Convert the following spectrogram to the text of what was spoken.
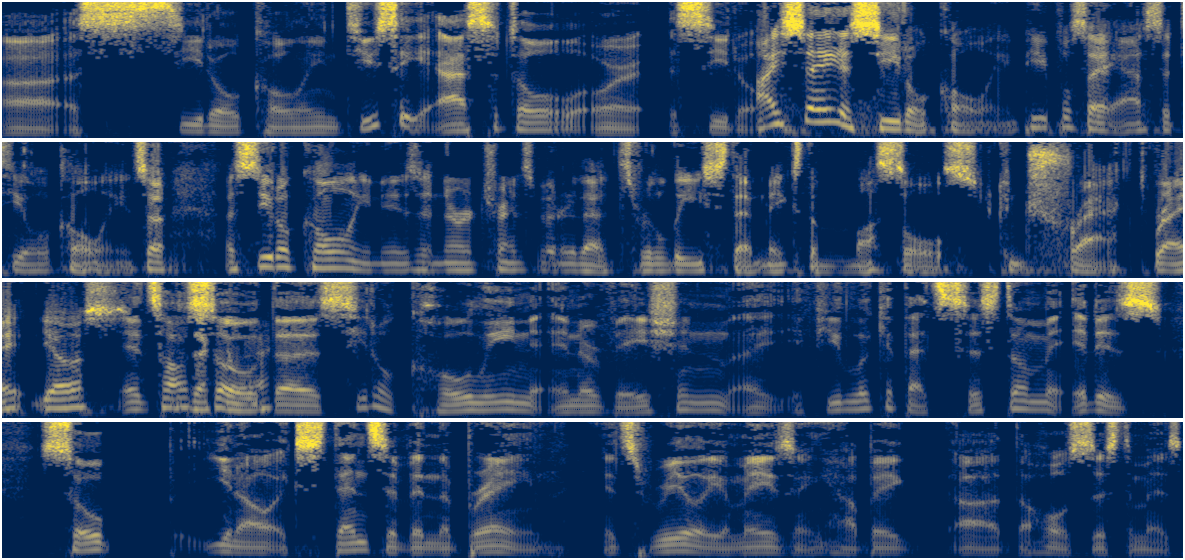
uh, acetylcholine. Do you say acetyl or acetyl? I say acetylcholine. People say acetylcholine. So acetylcholine is a neurotransmitter that's released that makes the muscles contract, right, Yos? It's also the acetylcholine innervation. Uh, if you look at that system, it is so you know extensive in the brain. It's really amazing how big uh, the whole system is.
